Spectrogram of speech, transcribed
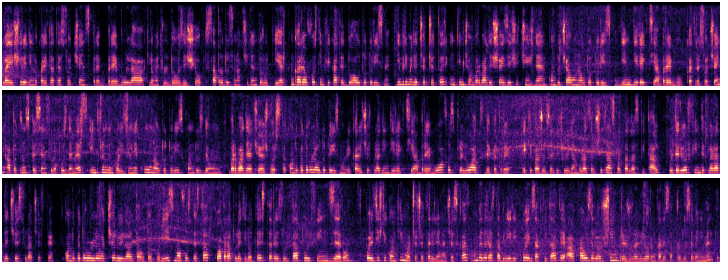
la ieșire din localitatea Socien spre Brebu, la kilometrul 28, s-a produs un accident rutier în care au fost implicate două autoturisme. Din primele cercetări, în timp ce un bărbat de 65 de ani conducea un autoturism din direcția Brebu către Socieni, a pătruns pe sensul opus de mers, intrând în coliziune cu un autoturism condus de un bărbat de aceeași vârstă. Conducătorul autoturismului, care circula din direcția Brebu, a fost preluat de către echipajul serviciului de ambulanță și transportat la spital, ulterior fiind declarat decesul acestuia. Conducătorul celuilalt autoturism a fost testat cu aparatul etilotest, rezultatul fiind zero. Polițiștii continuă cercetările în acest caz în vederea stabilirii cu exactitate a cauzelor și împrejurărilor în care s-a produs evenimentul.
